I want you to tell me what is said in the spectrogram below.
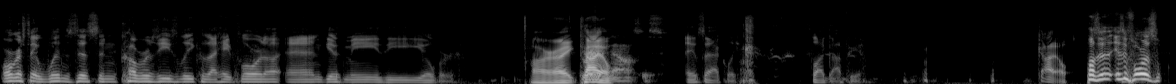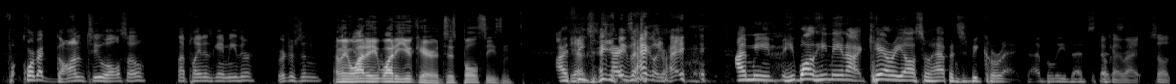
Oregon State wins this and covers easily because I hate Florida and give me the over. All right, Great Kyle. analysis. Exactly. That's all I got for you. Kyle. Plus, isn't Florida's f- quarterback gone too? Also, not playing this game either. Richardson. I mean, why do you, why do you care? It's just bowl season. I Yeah, think exactly, exactly, right. I mean, he, while he may not care, he also happens to be correct. I believe that's, that's Okay, right. So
